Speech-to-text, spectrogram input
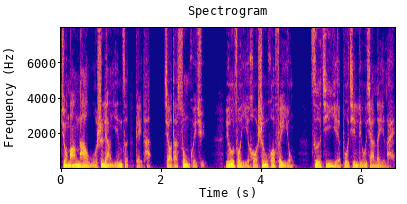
就忙拿五十两银子给他，叫他送回去，留作以后生活费用。自己也不禁流下泪来。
